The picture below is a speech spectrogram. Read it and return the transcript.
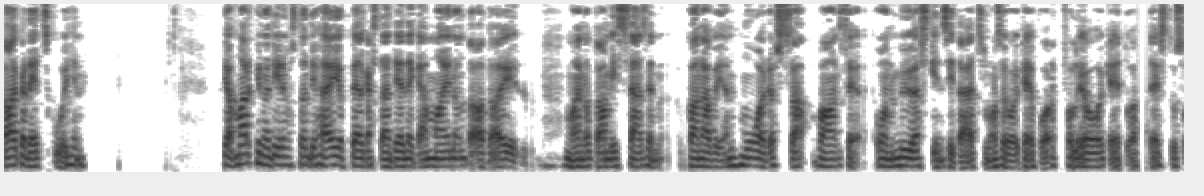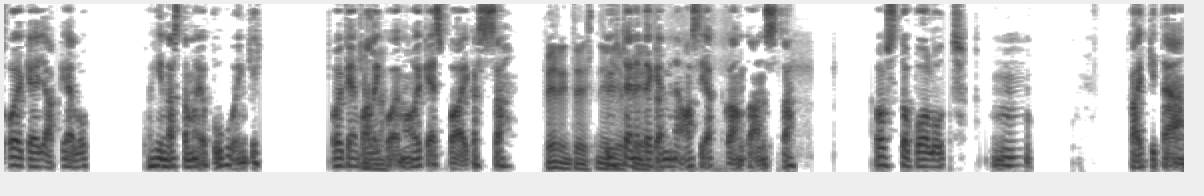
aika detskuihin. Ja markkinointi-investointihan ei ole pelkästään tietenkään mainontaa tai mainontaa missään sen kanavien muodossa, vaan se on myöskin sitä, että sulla on se oikea portfolio, oikea tuotteistus, oikea jakelu. Hinnasta mä jo puhuinkin. Oikein Kyllä. valikoima oikeassa paikassa. Perinteisesti Yhteinen tekeminen asiakkaan kanssa. Ostopolut, mm, kaikki tämä.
